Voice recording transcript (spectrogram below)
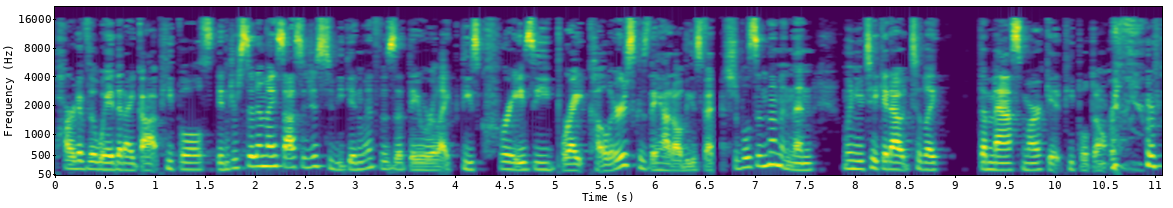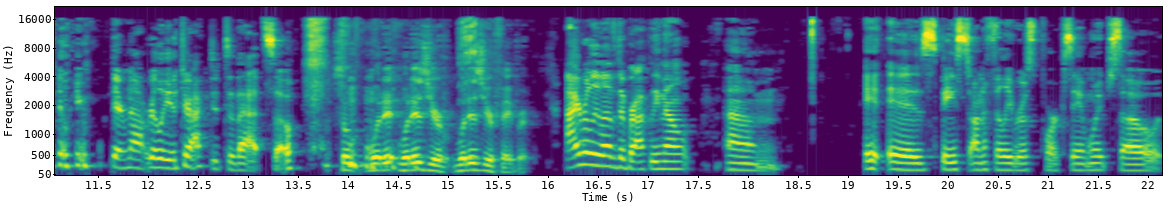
part of the way that I got people interested in my sausages to begin with was that they were like these crazy bright colors because they had all these vegetables in them. And then when you take it out to like the mass market, people don't really, really, they're not really attracted to that. So, so what is, what is your, what is your favorite? I really love the broccoli melt. Um, it is based on a Philly roast pork sandwich, so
